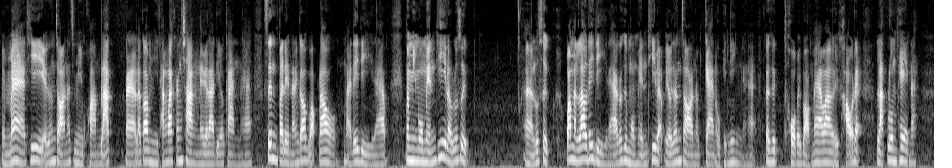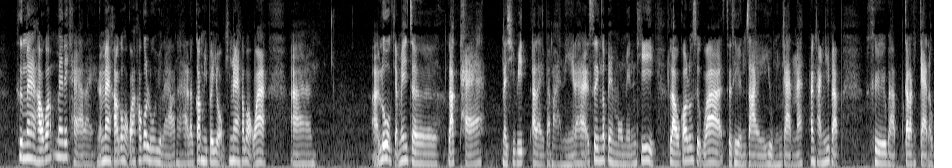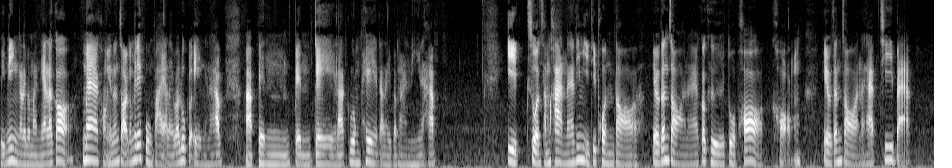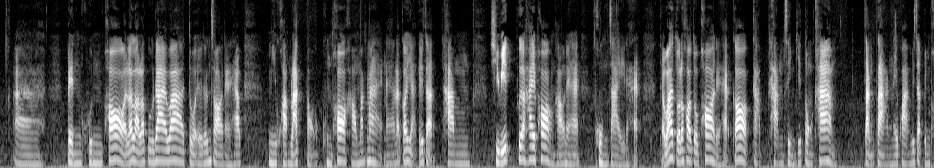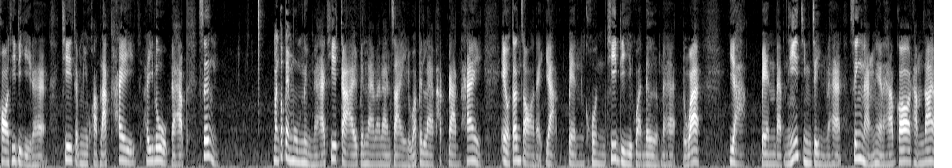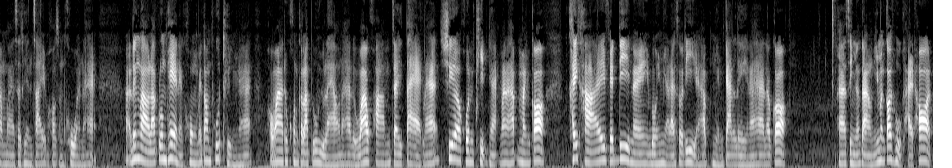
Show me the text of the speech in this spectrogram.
เป็นแม่ที่เอลตันจอห์นน่าจะมีความรักนะแล้วก็มีทั้งรักทั้งชังในเวลาเดียวกันนะฮะซึ่งประเด็นนั้นก็บอกเล่ามาได้ดีนะครับ มันมีโมเมนต์ที่เรารู้สึกอ่ารู้สึก ว่ามันเล่าได้ดีนะฮะก็คือโมเมนต์ที่แบบเอลตันจอห์นแก opening นะฮะก็คือโทรไปบอกแม่ว่าเออเขาเนี่ยรักร่วมเพศนะคือแม่เขาก็ไม่ได้แคร์อะไรแล้วแม่เขาก็บอกว่าเขาก็รู้อยู่แล้วนะฮะแล้วก็มีประโยคที่แม่เขาบอกว่าอ่าลูกจะไม่เจอรักแท้ในชีวิตอะไรประมาณนี้นะฮะ ซึ่งก็เป็นโมเมนต์ที่เราก็รู้สึกว่าสะเทือนใจอยู่เหมือนกันนะ ทั้งทั้งที่แบบ คือแบบกำลังแก opening อะไรประมาณนี้แล้วก็แม่ของเอลตันจอห์นก็ไม่ได้ฟูมฟายอะไรว่าลูกตัวเองนะครับอ่าเป็นเป็นเกย์รักร่วมเพศอะไรประมาณนี้นะครับ อีกส่วนสำคัญนะที่มีอิทธิพลต่อเอลตันจอนะก็คือตัวพ่อของเอลตันจอนะครับ ที่แบบอ่าเป็นคุณพ่อแล้วเรารับรู้ได้ว่าตัวเอลตันจอห์นนะครับ มีความรักต่อคุณพ่อเขามาก ๆนะแล้วก็อยากที่จะทำ ชีวิตเพื่อให้พ่อของเขาเนี่ยฮะภูมิใจนะฮะแต่ว่าตัวละครตัวพ่อเนี่ยฮะก็กลับทำสิ่งที่ตรงข้ามต่างๆ ในความที่จะเป็นพ่อที่ดีนะฮะที่จะมีความรักให้ให้ลูกนะครับ ซึ่งมันก็เป็นมุมหนึ่งนะฮะที่กลายเป็นแรงบันดาลใจ หรือว่าเป็นแรงผลักดันให้เอลตันจอเนี่ยอยากเป็นคนที่ดีกว่าเดิมนะฮะหรือว่าอยากเป็นแบบนี้จริงๆนะฮะซึ่งหนังเนี่ยนะครับก็ทำได้ออกมาสะเทือนใจพอสมควรนะฮะ เรื่องราวรักร่วมเพศเนี่ยคงไม่ต้องพูดถึงนะฮะเพราะว่าทุกคนก็รับรู้อยู่แล้วนะฮะหรือว่าความใจแตกนะฮะเชื่อคนผิดเนี่ยนะครับ มันก็คล้ายๆเฟรดดี้ใน Bohemian Rhapsody ครับเหมือนกันเลยนะฮะแล้วก็สิ่งต่างๆเหล่านี้มันก็ถูกถ่ายทอด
